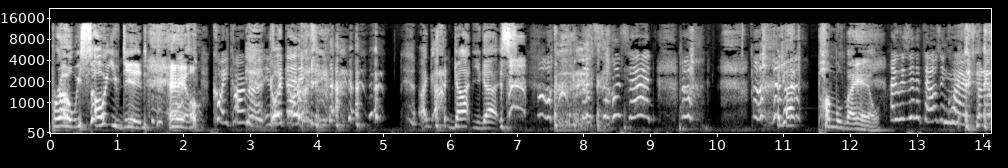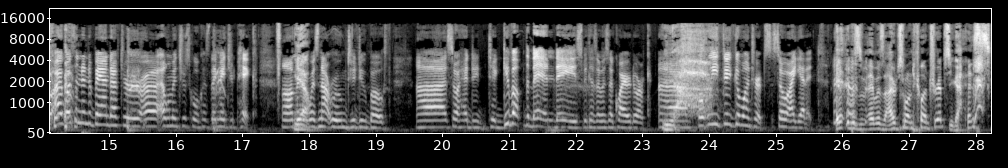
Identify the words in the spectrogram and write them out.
"Bro, we saw what you did. Hail." Coy karma is Coy what karma. is. I got got you guys. That's so sad. I got pummeled by hail. I was in a thousand choirs, but I, I wasn't in a band after uh, elementary school because they made you pick. Um, and Yeah. there was not room to do both. Uh, so I had to, to give up the band days because I was a choir dork. Uh, Yeah. But we did go on trips, so I get it. It was it was I just wanted to go on trips, you guys.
